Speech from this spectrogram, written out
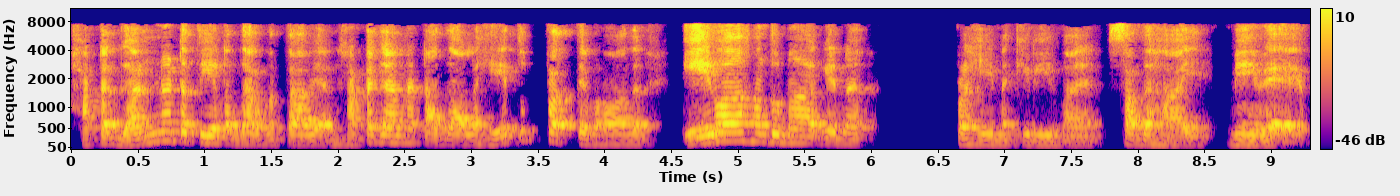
හට ගන්නට තියෙන ධර්මතාවයන් හට ගන්නට අදාළ හේතුප්‍රත්‍ය මොනවාද? ඒවා හඳුනාගෙන ප්‍රහීන කිරීම සඳහායි මේ වෑයම.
